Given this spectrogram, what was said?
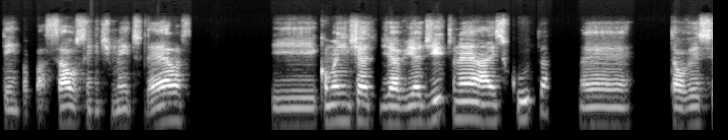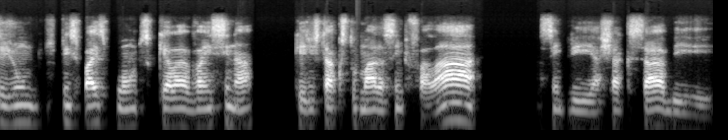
têm para passar, os sentimentos delas, e como a gente já, já havia dito, né, a escuta é, talvez seja um dos principais pontos que ela vai ensinar, que a gente está acostumado a sempre falar, sempre achar que sabe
